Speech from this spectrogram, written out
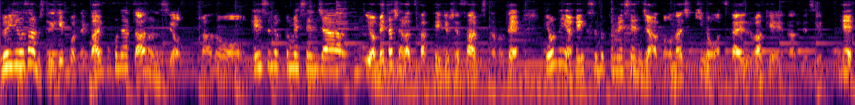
類似のサービスって結構ね、外国のやつあるんですよ。あの、Facebook メッセンジャー、要はメタ社が使って提供してるサービスなので、基本的には Facebook メッセンジャーと同じ機能が使えるわけなんですよ。で、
